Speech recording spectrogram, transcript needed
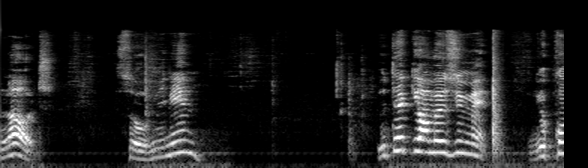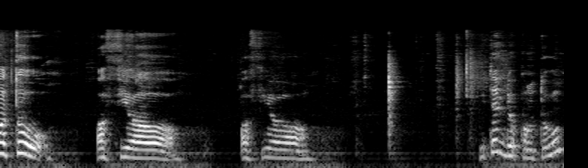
enlarge. So meaning you take your measurement your contour of your of your you take the contour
